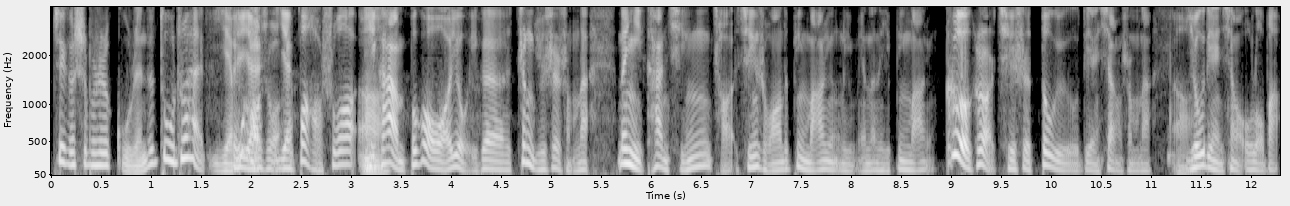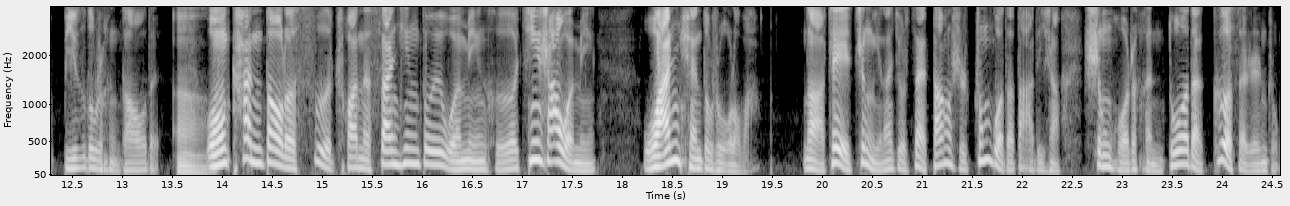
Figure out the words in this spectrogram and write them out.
这个是不是古人的杜撰也不好说也，也不好说。啊你看，不过我有一个证据是什么呢？那你看秦朝秦始皇的兵马俑里面的那些兵马俑，个个其实都有点像什么呢？啊有点像欧罗巴，鼻子都是很高的。嗯，我们看到了四川的三星堆文明和金沙文明，完全都是欧罗巴。那这也证明呢，就是在当时中国的大地上生活着很多的各色人种。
